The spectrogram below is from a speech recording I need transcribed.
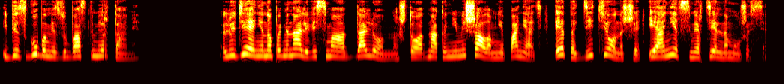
и безгубыми зубастыми ртами. Людей они напоминали весьма отдаленно, что, однако, не мешало мне понять. Это детеныши, и они в смертельном ужасе.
